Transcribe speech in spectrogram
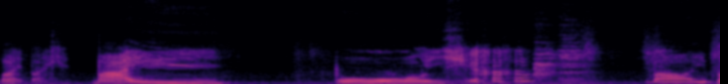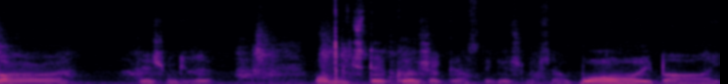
Bay bay. Bay. Boy. Bay bay. Görüşmek üzere. Onun için de Clash of Clans'ta görüşmek üzere. Bye bye.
